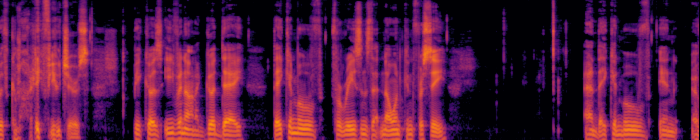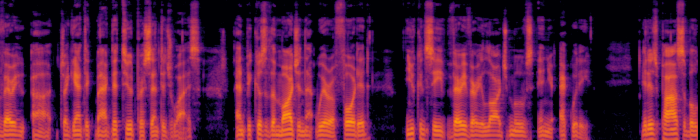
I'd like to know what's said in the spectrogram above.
with commodity futures because even on a good day, they can move for reasons that no one can foresee. And they can move in a very uh, gigantic magnitude percentage wise. And because of the margin that we're afforded, you can see very, very large moves in your equity. It is possible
